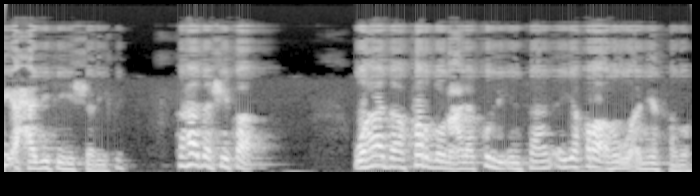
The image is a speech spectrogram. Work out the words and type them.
في أحاديثه الشريفة فهذا شفاء. وهذا فرض على كل إنسان أن يقرأه وأن يفهمه.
